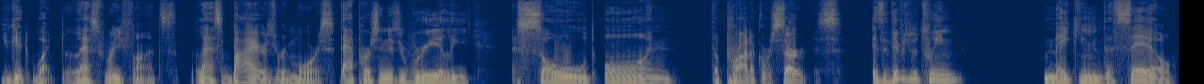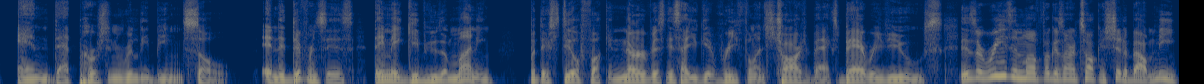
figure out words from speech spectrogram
you get what? Less refunds, less buyer's remorse. That person is really sold on the product or service. It's the difference between making the sale and that person really being sold. And the difference is they may give you the money, but they're still fucking nervous. This is how you get refunds, chargebacks, bad reviews. There's a reason motherfuckers aren't talking shit about me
